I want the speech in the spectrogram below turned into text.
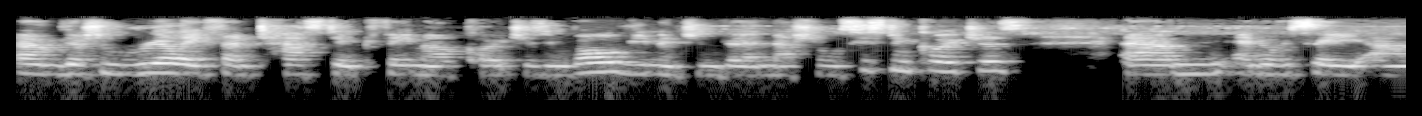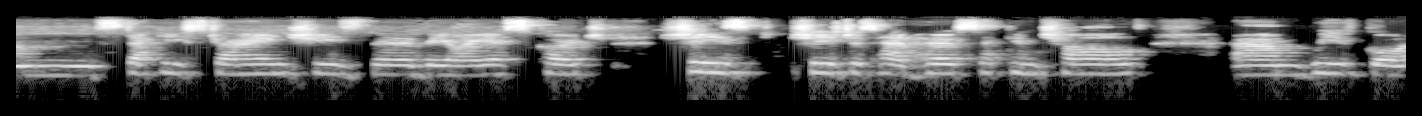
Um, there's some really fantastic female coaches involved. You mentioned the national assistant coaches. Um, and obviously um, Stacky Strange, she's the VIS coach. She's she's just had her second child. Um, we've got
